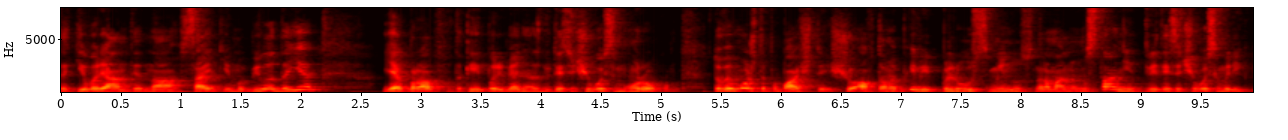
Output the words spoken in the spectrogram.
такі варіанти на сайті Mobile.de, я брав таке порівняння з 2008 року, то ви можете побачити, що автомобілі плюс-мінус в нормальному стані 2008 рік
